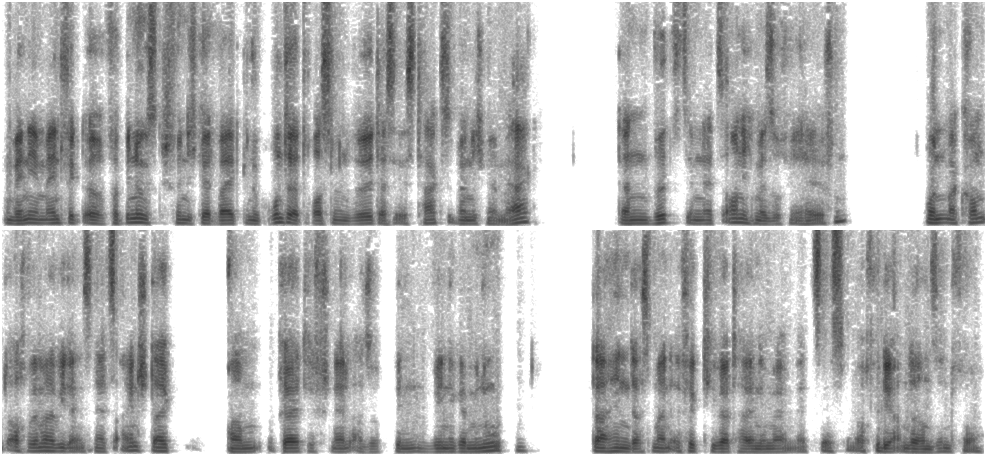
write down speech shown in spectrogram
wenn ihr im Endeffekt eure Verbindungsgeschwindigkeit weit genug runterdrosseln wollt, dass ihr es tagsüber nicht mehr merkt, dann wird es dem Netz auch nicht mehr so viel helfen. Und man kommt auch, wenn man wieder ins Netz einsteigt, ähm, relativ schnell, also binnen weniger Minuten, dahin, dass man effektiver Teilnehmer im Netz ist und auch für die anderen sinnvoll.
